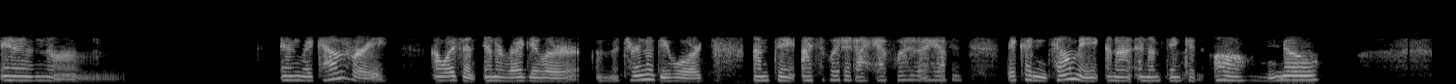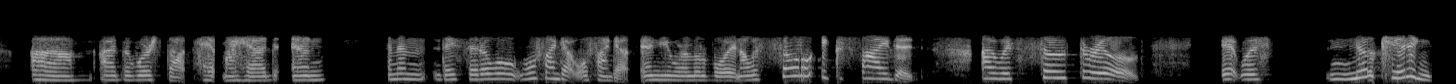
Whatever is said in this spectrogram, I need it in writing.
in um, in recovery, I wasn't in a regular maternity ward. I'm think I said, what did I have? What did I have? And they couldn't tell me, and I and I'm thinking, oh no. Um, I, the worst thoughts hit my head, and and then they said, "Oh, we'll, we'll find out. We'll find out." And you were a little boy, and I was so excited. I was so thrilled. It was no kidding,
